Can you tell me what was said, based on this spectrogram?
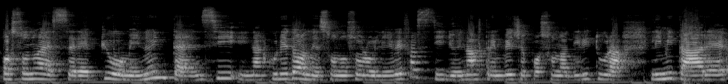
possono essere più o meno intensi, in alcune donne sono solo lieve fastidio, in altre invece possono addirittura limitare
